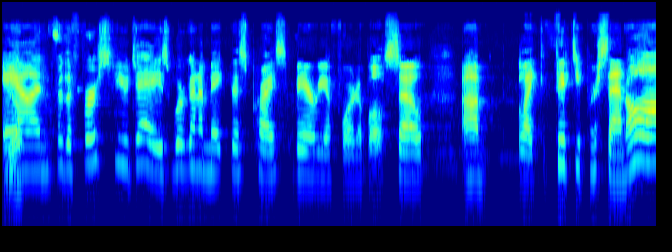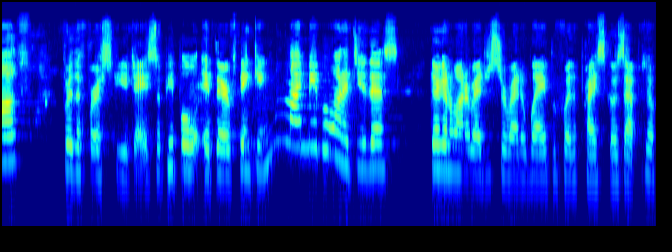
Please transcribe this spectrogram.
And yep. for the first few days, we're going to make this price very affordable. So, um, like 50% off for the first few days. So, people, if they're thinking, hmm, I maybe want to do this, they're going to want to register right away before the price goes up. So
